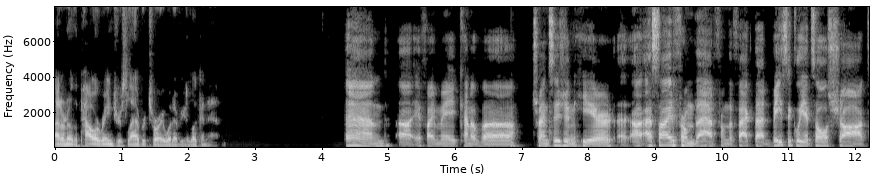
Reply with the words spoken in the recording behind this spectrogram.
I don't know, the Power Rangers laboratory, whatever you're looking at. And uh, if I may kind of uh, transition here, uh, aside from that, from the fact that basically it's all shot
